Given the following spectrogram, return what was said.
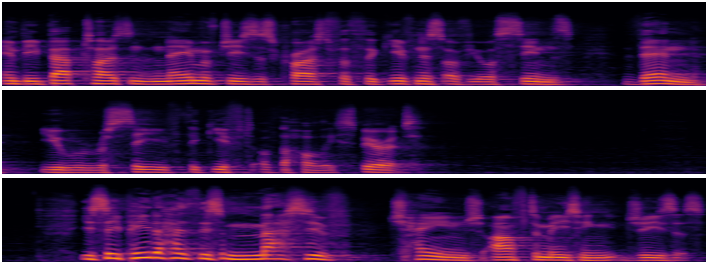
and be baptized in the name of Jesus Christ for forgiveness of your sins. Then you will receive the gift of the Holy Spirit." You see, Peter has this massive change after meeting Jesus.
